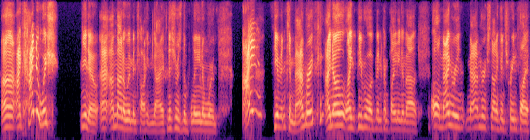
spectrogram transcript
Uh, I kind of wish, you know, I, I'm not a women talking guy. If this was the Blaine Award, I'd give it to Maverick. I know, like, people have been complaining about, oh, Maverick, Maverick's not a good screenplay.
